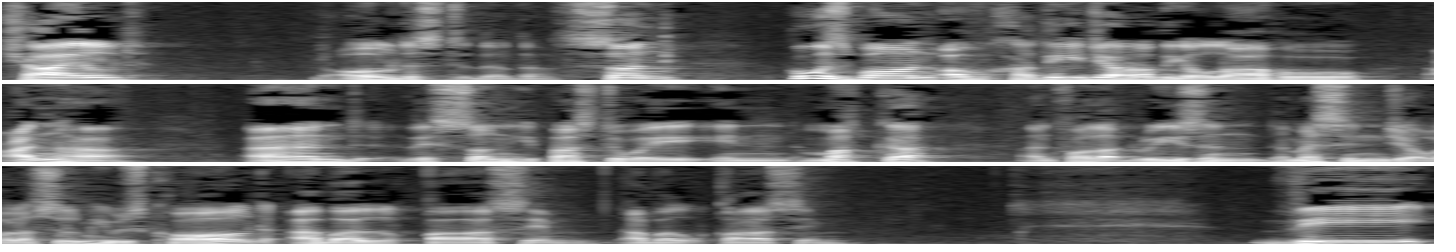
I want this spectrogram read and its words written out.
child, the oldest the, the son, who was born of Khadija radiallahu anha And this son, he passed away in Makkah, and for that reason, the Messenger of Allah sallam, he was called Abul Qasim. Abul Qasim. The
